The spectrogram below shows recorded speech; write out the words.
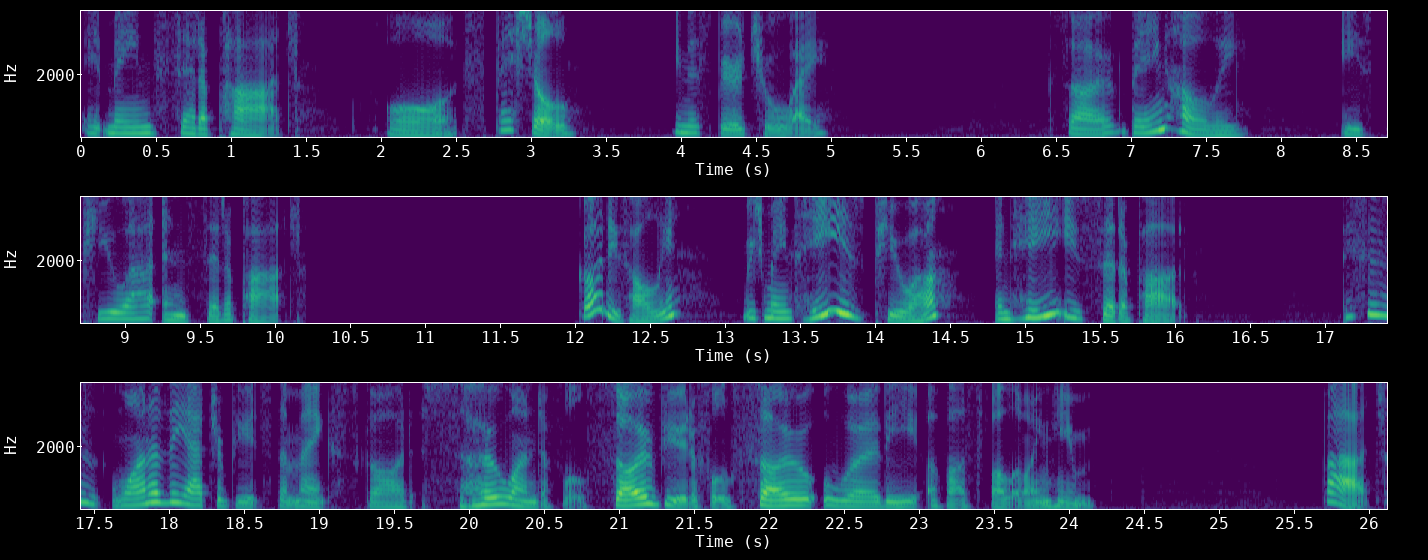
it means set apart or special in a spiritual way. So, being holy is pure and set apart. God is holy, which means He is pure and He is set apart. This is one of the attributes that makes God so wonderful, so beautiful, so worthy of us following Him. But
